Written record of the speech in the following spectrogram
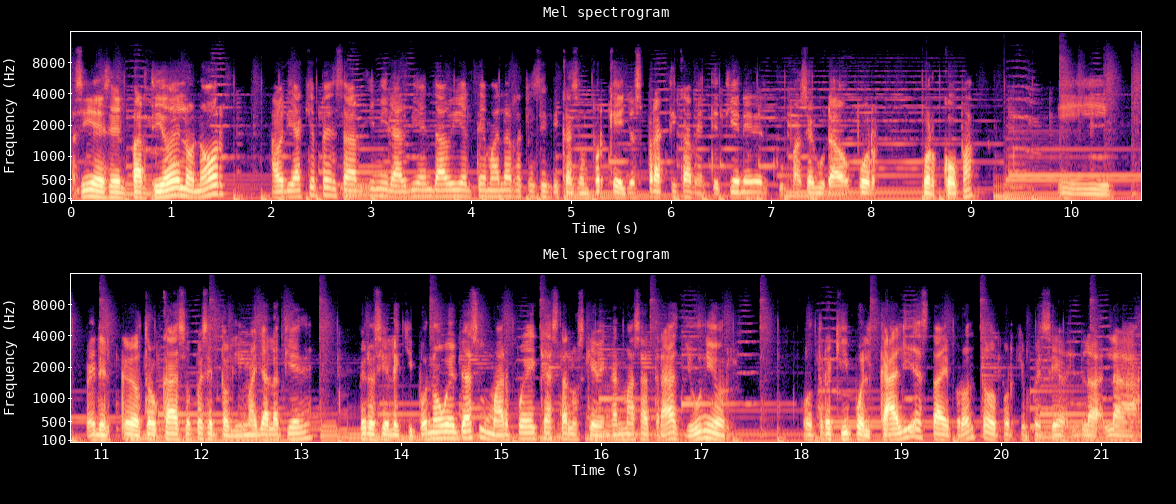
Así es, el partido del honor Habría que pensar y mirar bien, David, el tema de la reclasificación, porque ellos prácticamente tienen el cupo asegurado por, por Copa. Y en el, otro caso, pues el Tolima ya la tiene. Pero si el equipo no vuelve a sumar, puede que hasta los que vengan más atrás, Junior, otro equipo, el Cali, hasta de pronto, porque pues la, la,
